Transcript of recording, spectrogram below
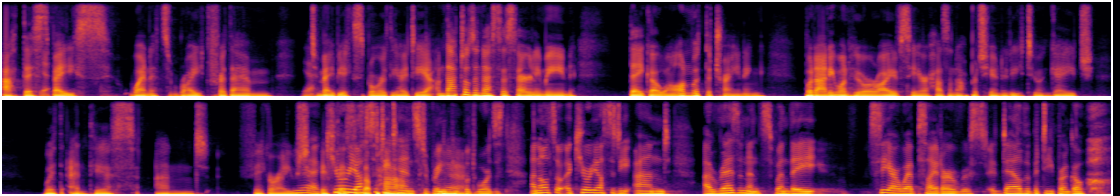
at this Yeah. space when it's right for them Yeah. to maybe explore the idea. And that doesn't necessarily mean they go on with the training, but anyone who arrives here has an opportunity to engage with Entheos and figure out yeah. if this is a Curiosity tends to bring Yeah. people towards us, and also a curiosity and a resonance when they see our website or delve a bit deeper and go. "Oh,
